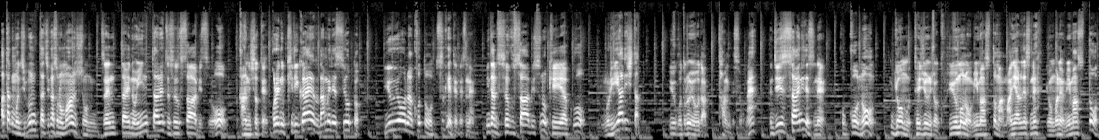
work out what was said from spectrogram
あたかも自分たちがそのマンション全体のインターネットセルフサービスを管理しとってこれに切り替えるとダメですよというようなことをつけてですねインターネットセルフサービスの契約を無理やりしたということのようだったんですよね。実際にですねここの業務手順書というものを見ますと、まあ、マニュアルですね。業務マニュアルを見ますと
